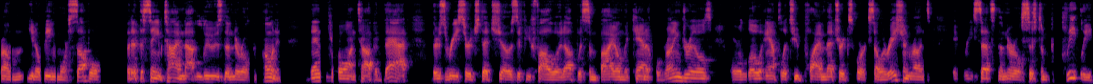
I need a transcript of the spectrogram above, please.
from you know being more supple, but at the same time not lose the neural component. Then throw on top of that, there's research that shows if you follow it up with some biomechanical running drills or low amplitude plyometrics or acceleration runs, it resets the neural system completely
